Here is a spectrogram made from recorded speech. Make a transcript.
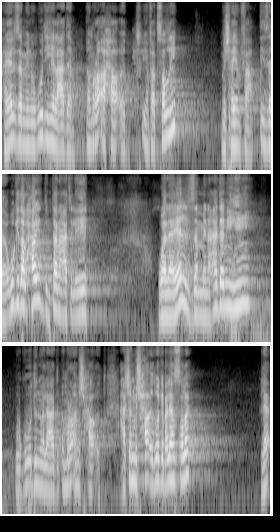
هيلزم من وجوده العدم. امرأة حائض. ينفع تصلي؟ مش هينفع. إذا وجد الحيض امتنعت الايه ولا يلزم من عدمه وجود ولا عدم. امرأة مش حائض. عشان مش حائض واجب عليها الصلاة؟ لا.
